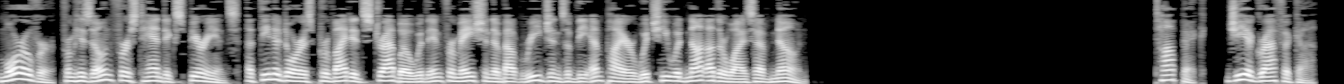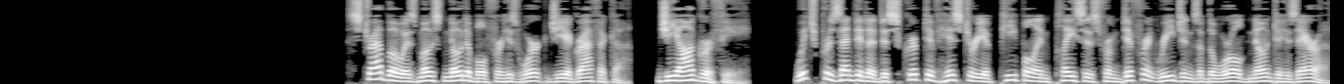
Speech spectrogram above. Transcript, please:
Moreover, from his own first-hand experience, Athenodorus provided Strabo with information about regions of the empire which he would not otherwise have known. Geographica Strabo is most notable for his work Geographica geography", which presented a descriptive history of people and places from different regions of the world known to his era.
